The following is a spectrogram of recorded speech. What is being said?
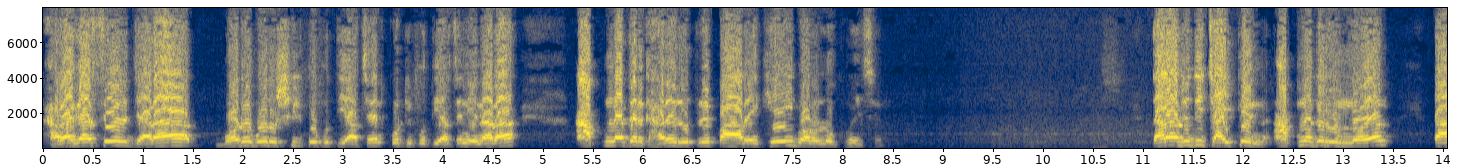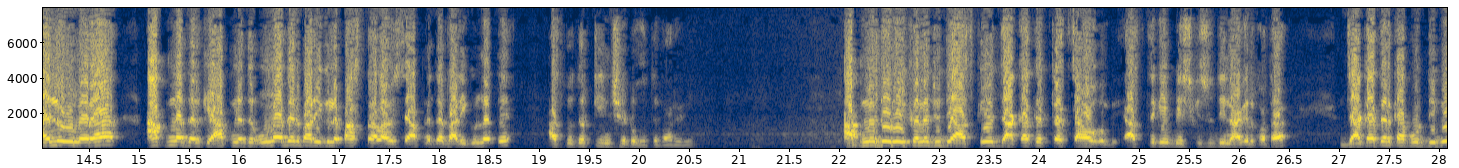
হারাগাছের যারা বড় বড় শিল্পপতি আছেন, কোটিপতি আছেন, এনারা আপনাদের ঘাড়ের উপরে পা রেখেই বড় লোক হয়েছেন। তারা যদি চাইতেন আপনাদের উন্নয়ন, তাহলে ওনারা আপনাদেরকে, আপনাদের, ওনাদের বাড়িগুলো পাঁচতলা হয়েছে, আপনাদের বাড়িগুলোতে আজ পর্যন্ত টিন শেডও হতে পারেনি। আপনাদের ওইখানে যদি আজকে জাকাতের টাকা আজ থেকে বেশ কিছুদিন আগের কথা জাকাতের কাপড় দিবে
